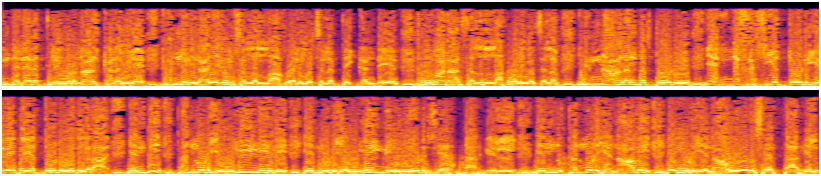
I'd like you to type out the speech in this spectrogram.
இந்த நேரத்தில் ஒரு நாள் கனவிலே கண்மணி நாயகம் ஸல்லல்லாஹு அலைஹி வஸல்லத்தை கண்டேன். பெருமானார் ஸல்லல்லாஹு அலைஹி வஸல்லம் என்ன ஆனந்தத்தோடு என்ன கஷியத்தோடு இறைபயத்தோடு ஓதுகிறார் என்று தன்னுடைய உமிழ் நீரை என்னுடைய உமிழ் நீரோடு சேர்த்தார்கள் என்று தன்னுடைய நாவை என்னுடைய நாவோடு சேர்த்தார்கள்.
